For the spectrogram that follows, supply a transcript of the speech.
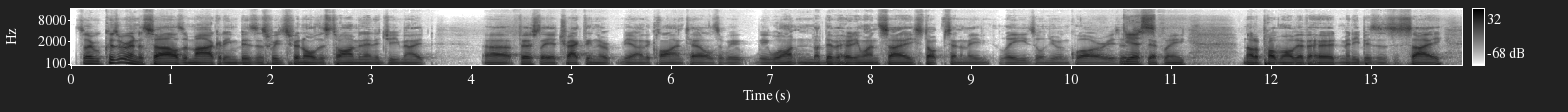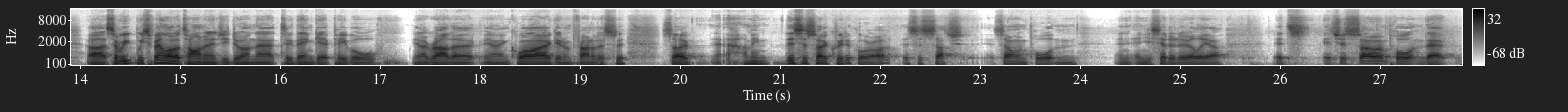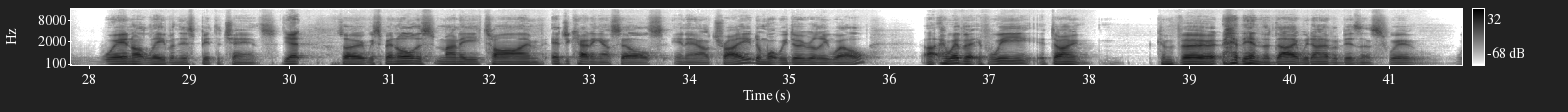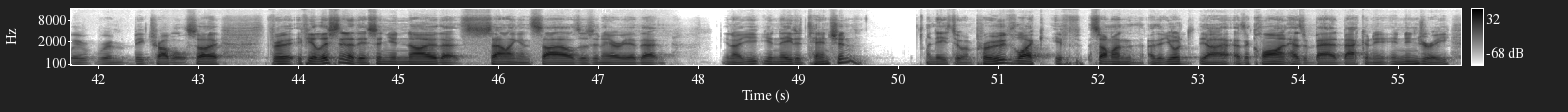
So, because we're in the sales and marketing business, we spend all this time and energy, mate. Uh, firstly, attracting the you know the clientels that we, we want, and I've never heard anyone say stop sending me leads or new inquiries. It's Yes. definitely not a problem I've ever heard many businesses say. Uh, so we, we spend a lot of time and energy doing that to then get people, you know, rather you know inquire, get in front of us. So, I mean, this is so critical, right? This is such so important, and, and you said it earlier. It's it's just so important that we're not leaving this bit to chance. Yet. So we spend all this money, time educating ourselves in our trade and what we do really well. Uh, however, if we don't convert at the end of the day, we don't have a business. We're we're, we're in big trouble. So, for if you're listening to this and you know that selling and sales is an area that you know you, you need attention, it needs to improve. Like if someone that you're uh, as a client has a bad back and an injury,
